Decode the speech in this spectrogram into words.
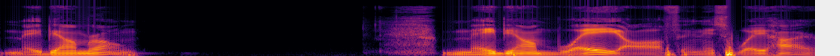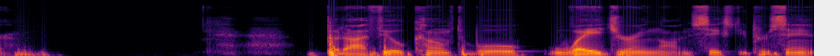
Maybe I'm wrong. Maybe I'm way off and it's way higher. But I feel comfortable wagering on 60%.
